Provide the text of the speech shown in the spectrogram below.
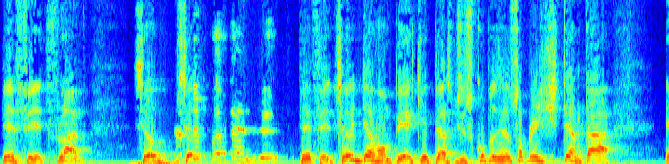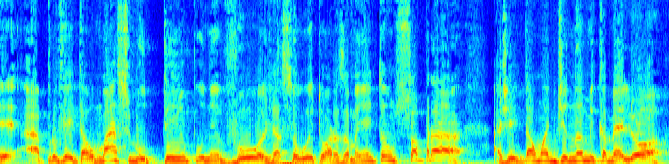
Perfeito. Flávio, se eu, se eu, perfeito. Se eu interromper aqui, peço desculpas, é só para a gente tentar é, aproveitar o máximo tempo, né? Voa, já são 8 horas da manhã, então só para a gente dar uma dinâmica melhor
